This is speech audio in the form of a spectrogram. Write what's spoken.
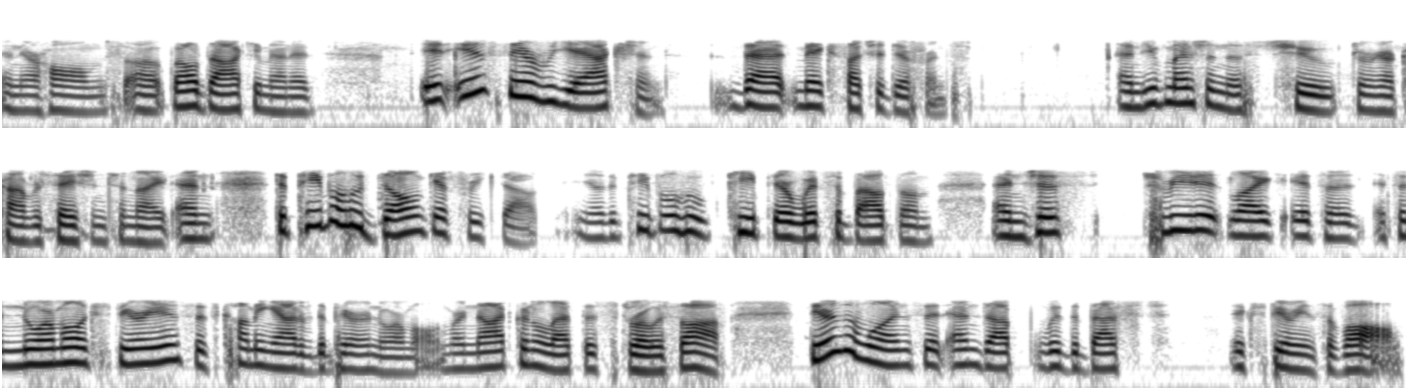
in their homes, uh, well documented. It is their reaction that makes such a difference. And you've mentioned this too during our conversation tonight. And the people who don't get freaked out, you know, the people who keep their wits about them and just treat it like it's a it's a normal experience that's coming out of the paranormal. We're not going to let this throw us off they're the ones that end up with the best experience of all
